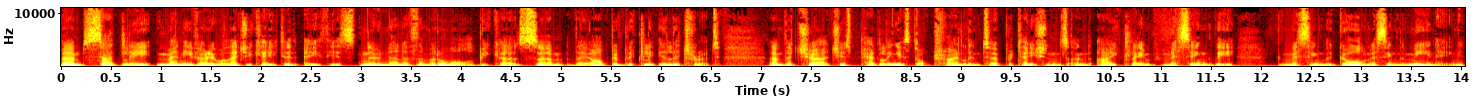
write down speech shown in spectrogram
Um, sadly, many very well educated atheists know none of them at all because um, they are biblically illiterate. Um, the church is peddling its doctrinal interpretations, and I claim missing the missing the goal, missing the meaning.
